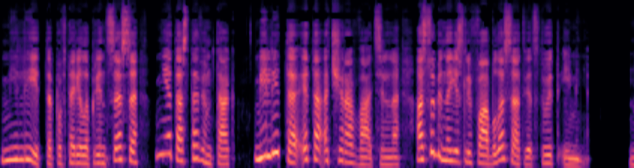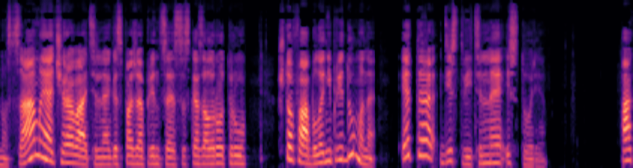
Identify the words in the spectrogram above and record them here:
Мелитта», — повторила принцесса. «Нет, оставим так. Мелитта — это очаровательно, особенно если фабула соответствует имени». Но самое очаровательное, госпожа принцесса, — сказал Ротру, — что фабула не придумана. Это действительная история. «А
